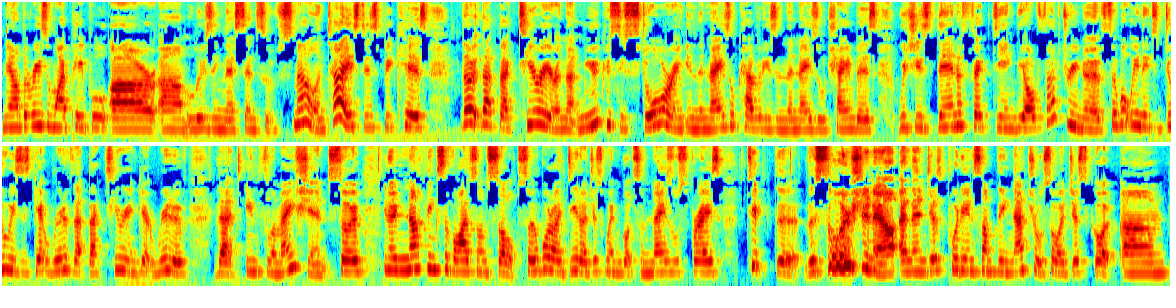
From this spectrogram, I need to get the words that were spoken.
Now, the reason why people are um, losing their sense of smell and taste is because that bacteria and that mucus is storing in the nasal cavities and the nasal chambers, which is then affecting the olfactory nerve. So what we need to do is, is get rid of that bacteria and get rid of that inflammation. So, you know, nothing survives on salt. So what I did, I just went and got some nasal sprays, tipped the, the solution out and then just put in something natural. So I just got, um,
